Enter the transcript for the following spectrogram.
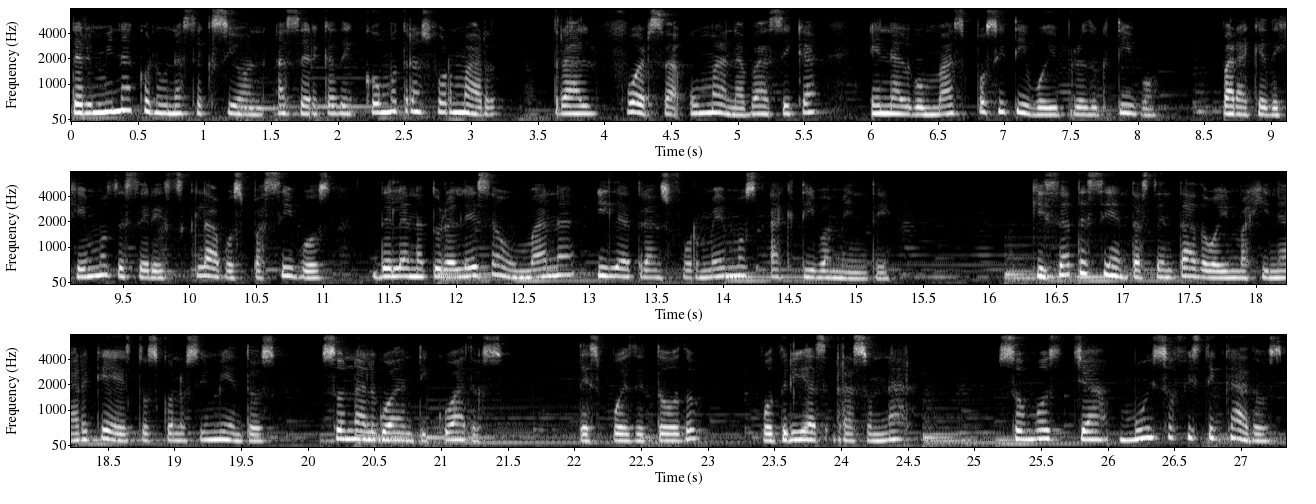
termina con una sección acerca de cómo transformar tal fuerza humana básica en algo más positivo y productivo, para que dejemos de ser esclavos pasivos de la naturaleza humana y la transformemos activamente. Quizá te sientas tentado a imaginar que estos conocimientos son algo anticuados. Después de todo, podrías razonar. Somos ya muy sofisticados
